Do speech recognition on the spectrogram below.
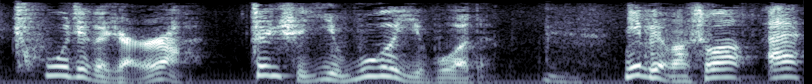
出这个人啊，真是一窝一窝的。嗯你比方说，哎。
